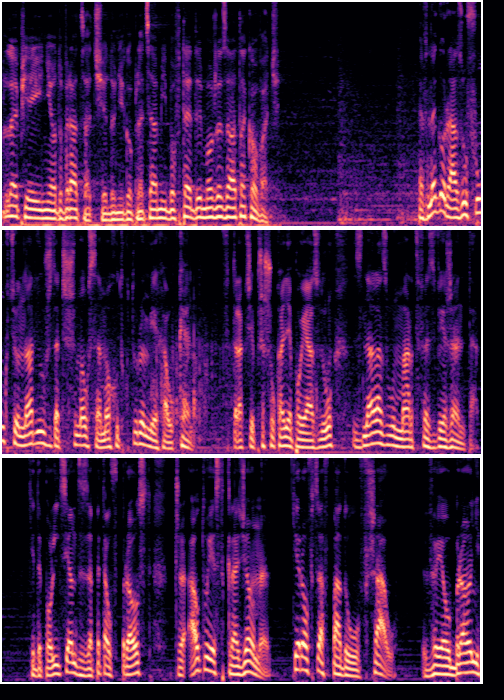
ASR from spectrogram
Lepiej nie odwracać się do niego plecami, bo wtedy może zaatakować. Pewnego razu funkcjonariusz zatrzymał samochód, którym jechał Ken. W trakcie przeszukania pojazdu znalazł martwe zwierzęta. Kiedy policjant zapytał wprost, czy auto jest kradzione, kierowca wpadł w szał. Wyjął broń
